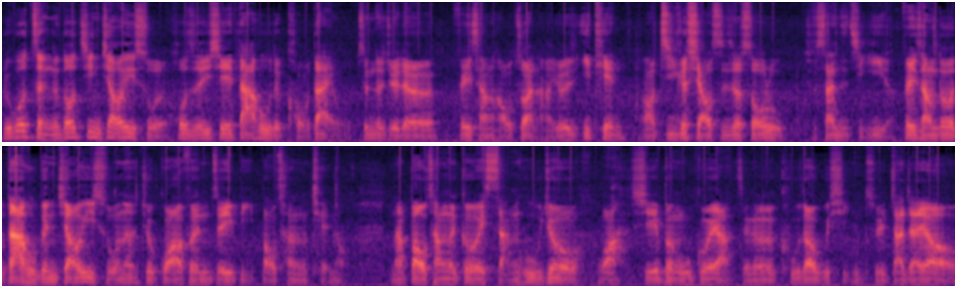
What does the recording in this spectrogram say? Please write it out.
如果整个都进交易所或者一些大户的口袋，我真的觉得非常好赚啊！有一天啊，几个小时的收入就三十几亿了，非常多的大户跟交易所呢就瓜分这一笔爆仓的钱哦。那爆仓的各位散户就哇血本无归啊，整个哭到不行，所以大家要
